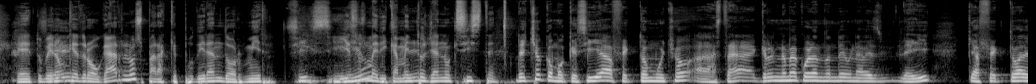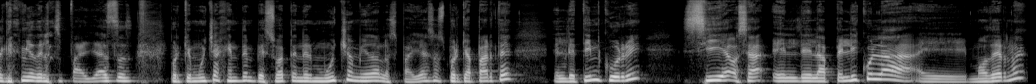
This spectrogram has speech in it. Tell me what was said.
eh, tuvieron Sí. que drogarlos para que pudieran dormir. Sí, Sí. Y esos medicamentos ya no existen. De hecho, como que sí afectó mucho hasta, creo, no me acuerdo en dónde una vez leí, que afectó al gremio de los payasos, porque mucha gente empezó a tener mucho miedo a los payasos, porque aparte, el de Tim Curry, sí, o sea, el de la película eh, moderna,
